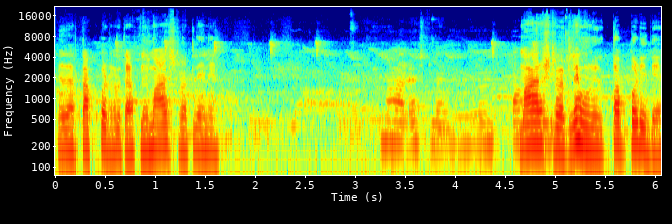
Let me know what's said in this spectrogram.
त्या जरा तापड राहते आपल्या महाराष्ट्रातल्या नाही महाराष्ट्रातल्या म्हणून तापड त्या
